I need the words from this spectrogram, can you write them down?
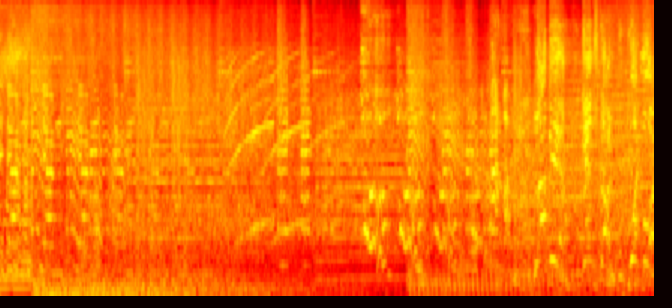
Love you! Get done! One more!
